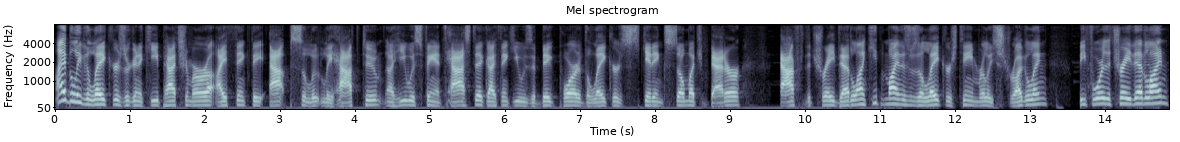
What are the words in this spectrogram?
I believe the Lakers are going to keep Hachimura. I think they absolutely have to. Uh, he was fantastic. I think he was a big part of the Lakers getting so much better after the trade deadline. Keep in mind, this was a Lakers team really struggling before the trade deadline.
